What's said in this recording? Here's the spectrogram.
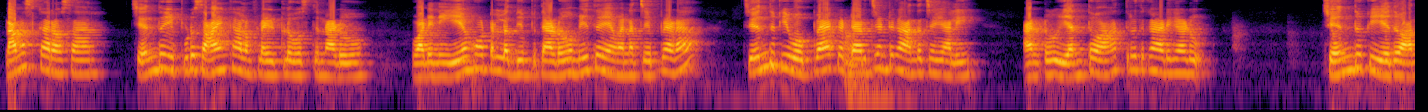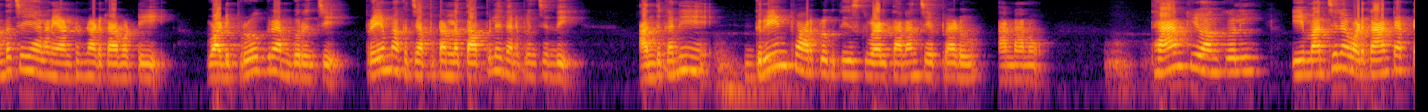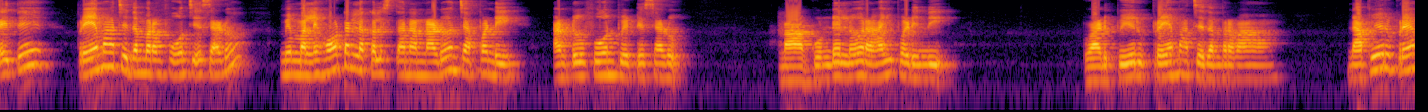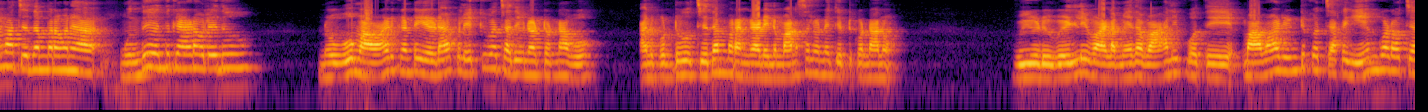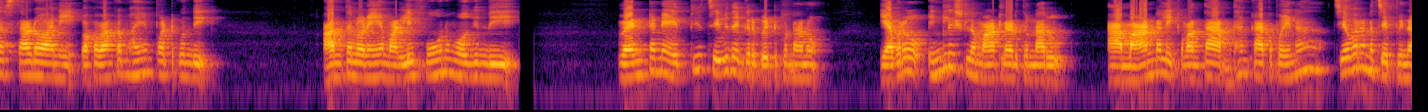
నమస్కారం సార్. చందు ఇప్పుడు సాయంకాలం ఫ్లైట్లో వస్తున్నాడు. వాడిని ఏ హోటల్లో దింపుతాడో మీతో ఏమైనా చెప్పాడా? చందుకి ఓ ప్యాకెట్ అర్జెంటుగా అందచేయాలి అంటూ ఎంతో ఆతృతగా అడిగాడు. చందుకి ఏదో అందచేయాలని అంటున్నాడు కాబట్టి వాడి ప్రోగ్రాం గురించి ప్రేమకు చెప్పడంలో తప్పులేదనిపించింది అందుకని గ్రీన్ పార్కుకు తీసుకువెళ్తానని చెప్పాడు అన్నాను. Thank you uncle. ఈ మధ్యలో వాడు కాంటాక్ట్ అయితే ప్రేమా చిదంబరం ఫోన్ చేశాడు. మిమ్మల్ని హోటల్లో కలుస్తానన్నాడు అని చెప్పండి అంటూ ఫోన్ పెట్టేశాడు. నా గుండెల్లో రాయి పడింది. వాడి పేరు ప్రేమ చిదంబరమా? నా పేరు ప్రేమ చిదంబరం అని ముందే ఎందుకు ఏడవలేదు? నువ్వు మా వాడికంటే ఏడాకులు ఎక్కువ చదివినట్టున్నావు అనుకుంటూ చిదంబరం గాడిని మనసులోనే తిట్టుకున్నాను. వీడు వెళ్ళి వాళ్ళ మీద వాలిపోతే మా వాడి ఇంటికి వచ్చాక ఏం గొడవ చేస్తాడో అని ఒక వంక భయం పట్టుకుంది. అంతలోనే మళ్ళీ ఫోన్ మోగింది. వెంటనే ఎత్తి చెవి దగ్గర పెట్టుకున్నాను. ఎవరో ఇంగ్లీష్లో మాట్లాడుతున్నారు. ఆ మాండలికమంతా అర్థం కాకపోయినా చివరన చెప్పిన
